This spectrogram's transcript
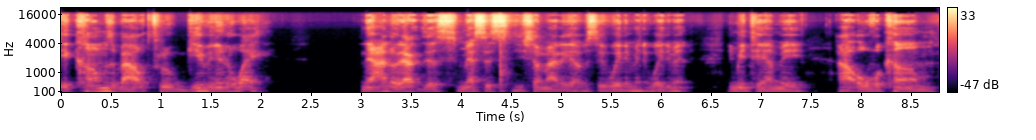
it comes about through giving it away. Now I know that just messes somebody up. Say, wait a minute, wait a minute. You mean tell me I overcome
